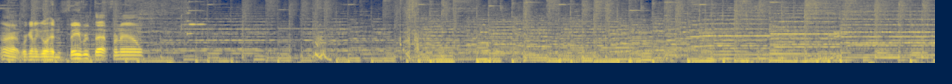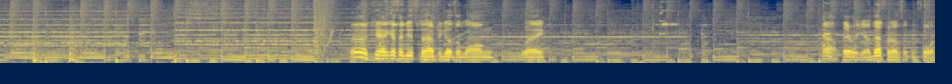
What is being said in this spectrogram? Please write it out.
Alright, we're going to go ahead and favorite that for now. Okay, I guess I do still have to go the long way. Oh, there we go. That's what I was looking for.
